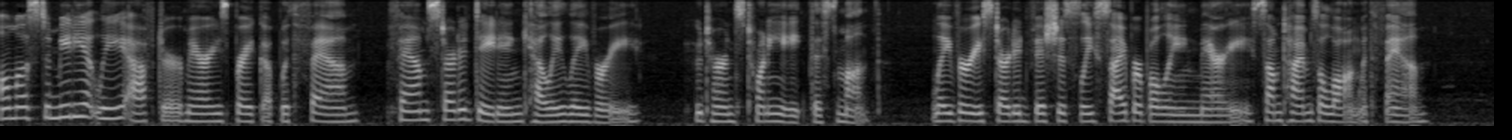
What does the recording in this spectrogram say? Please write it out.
Almost immediately after Mary's breakup with Pham, Pham started dating Kelly Lavery, who turns 28 this month. Lavery started viciously cyberbullying Mary, sometimes along with Pham.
